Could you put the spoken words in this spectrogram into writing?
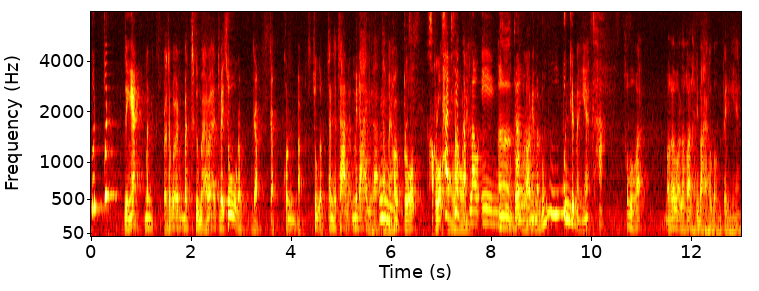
ปึ๊ดปึ๊ด อย่างเงี้ยมันแต่ว่ามันคือหมายว่าจะไปสู้กับกับกับคนแบบสู้กับท่านชาติชาติไม่ได้อยู่แล้วแต่หมายความว่า growth ของ growth ถ้าของเทียบเรากับเนี่ยเราเองเออ growth ของเราเนี่ยมันปุ๊บปุ๊บขึ้นมาอย่างเงี้ยค่ะเขาบอกว่ามันก็บอกเราก็อธิบายเขาบอกมันเป็นอย่างเงี้ย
